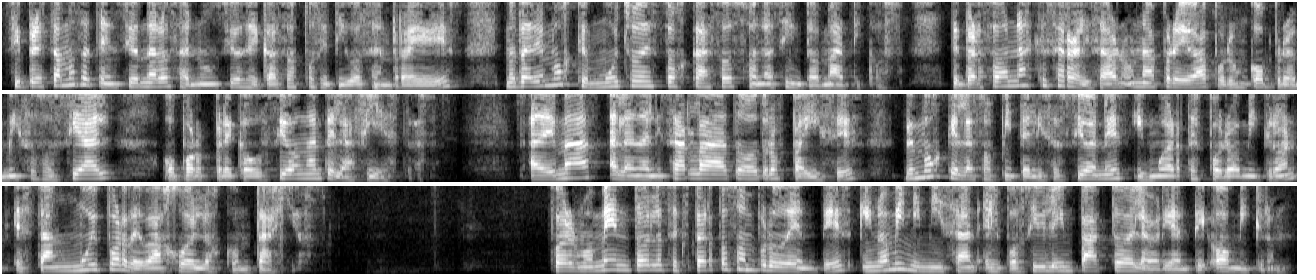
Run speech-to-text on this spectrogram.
Si prestamos atención a los anuncios de casos positivos en redes, notaremos que muchos de estos casos son asintomáticos, de personas que se realizaron una prueba por un compromiso social o por precaución ante las fiestas. Además, al analizar la data de otros países, vemos que las hospitalizaciones y muertes por Omicron están muy por debajo de los contagios. Por el momento, los expertos son prudentes y no minimizan el posible impacto de la variante Omicron.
